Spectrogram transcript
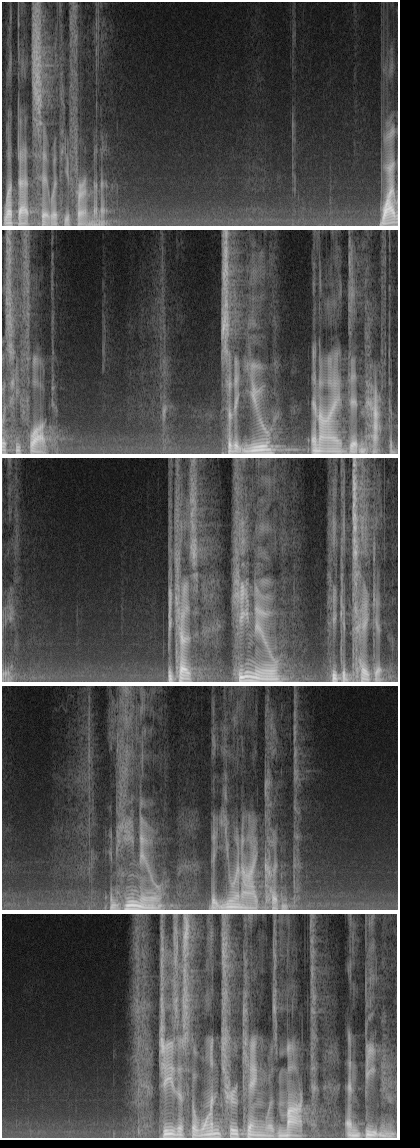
Let that sit with you for a minute. Why was he flogged? So that you and I didn't have to be. Because he knew he could take it. And he knew that you and I couldn't. Jesus, the one true king, was mocked and beaten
